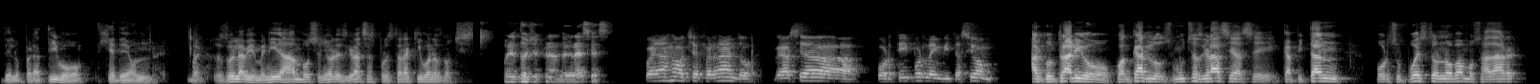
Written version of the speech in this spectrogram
del operativo Gedeón. Bueno, les doy la bienvenida a ambos, señores. Gracias por estar aquí. Buenas noches. Buenas noches, Fernando. Gracias. Buenas noches, Fernando. Gracias por ti por la invitación. Al contrario, Juan Carlos, muchas gracias, eh, capitán. Por supuesto, no vamos a dar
